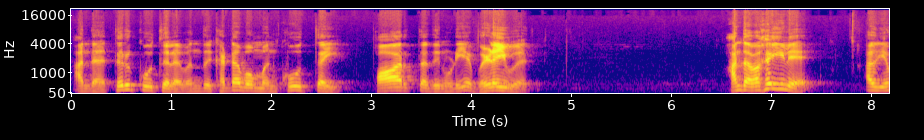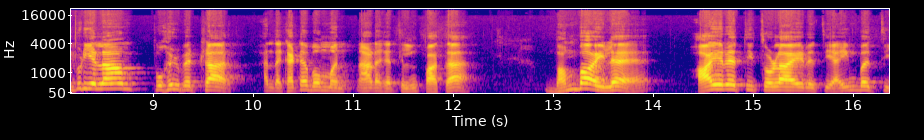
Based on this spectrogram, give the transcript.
அந்த தெருக்கூத்தில் வந்து கட்டபொம்மன் கூத்தை பார்த்ததினுடைய விளைவு அது. அந்த வகையிலே அது எப்படியெல்லாம் புகழ் பெற்றார் அந்த கட்டபொம்மன் நாடகத்தில்னு பார்த்தா பம்பாயில் ஆயிரத்தி தொள்ளாயிரத்தி ஐம்பத்தி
